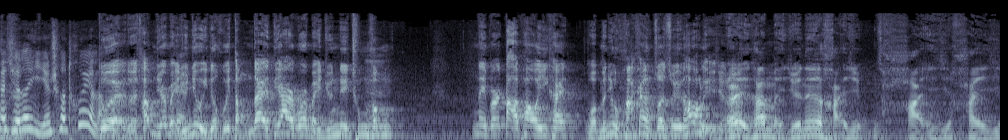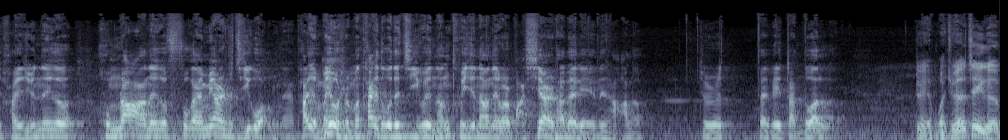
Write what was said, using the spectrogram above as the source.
他觉得已经撤退了，对对，他们觉得美军就已经回等待第二波美军的冲锋嗯，那边大炮一开，我们就马上钻隧道里去了。而且看美军那个海军海海海军那个轰炸那个覆盖面是极广的，他也没有什么太多的机会能推进到那边把线儿他再给那啥了，就是再给斩断了。对，我觉得这个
